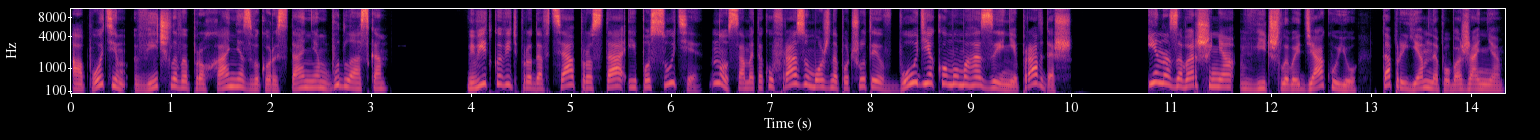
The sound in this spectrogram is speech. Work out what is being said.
а потім вічливе прохання з використанням «будь ласка». Відповідь продавця проста і по суті. Ну, саме таку фразу можна почути в будь-якому магазині, правда ж? І на завершення ввічливе дякую та приємне побажання.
